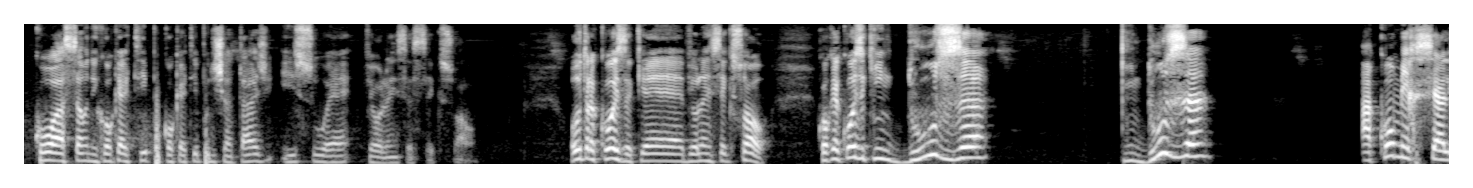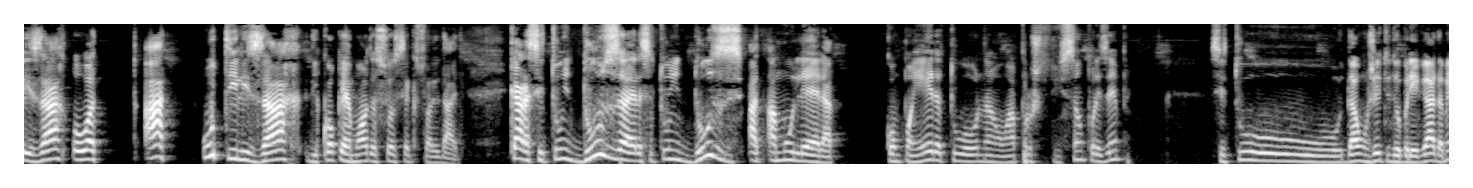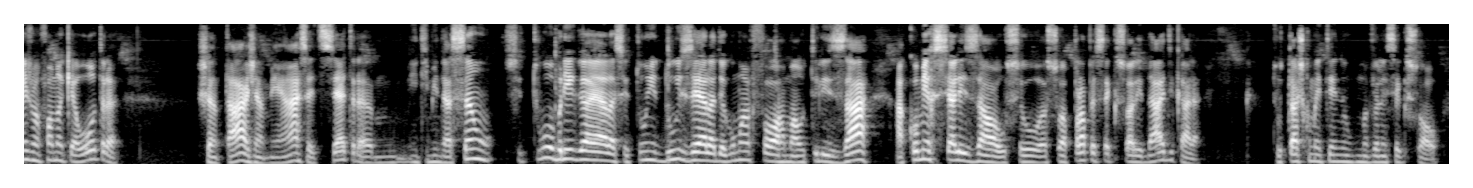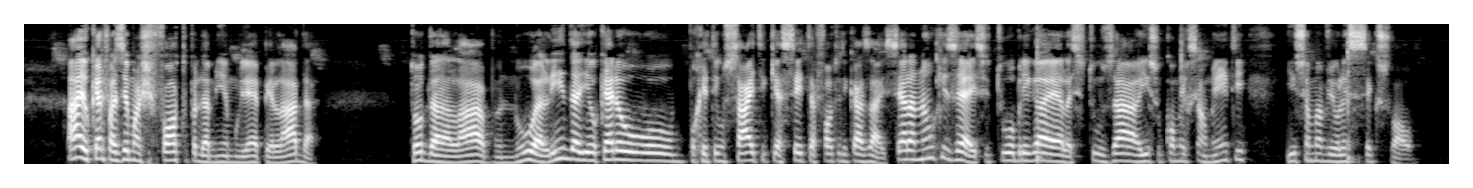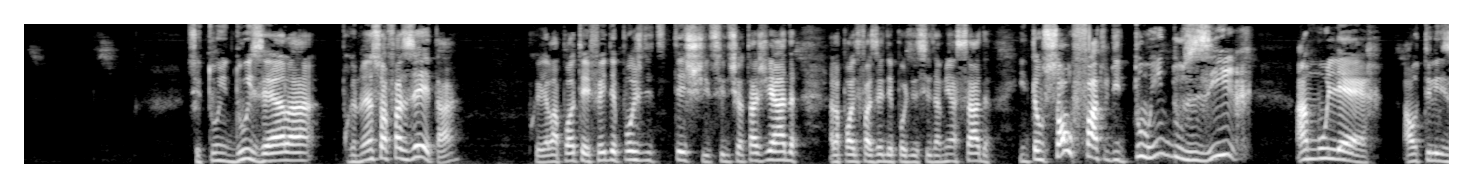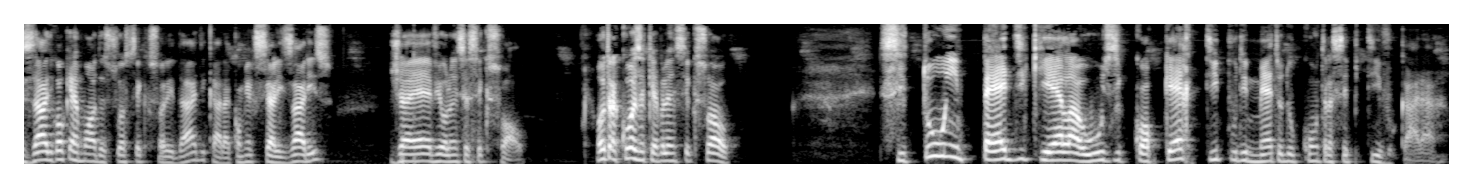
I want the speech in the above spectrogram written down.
coação de qualquer tipo, qualquer tipo de chantagem, isso é violência sexual. Outra coisa que é violência sexual, qualquer coisa que induza que induza a comercializar ou a, a utilizar de qualquer modo a sua sexualidade. Cara, se tu induza ela, se tu induz a, a mulher a companheira tu ou não a prostituição, por exemplo, se tu dá um jeito de obrigar da mesma forma que a outra, chantagem, ameaça, etc., intimidação, se tu obriga ela, se tu induz ela de alguma forma a utilizar, a comercializar o seu, a sua própria sexualidade, cara, tu estás cometendo uma violência sexual. Ah, eu quero fazer umas fotos da minha mulher pelada, toda lá nua, linda, e eu quero. Porque tem um site que aceita foto de casais. Se ela não quiser, se tu obrigar ela, se tu usar isso comercialmente, isso é uma violência sexual. Se tu induz ela. Porque não é só fazer, tá? Porque ela pode ter feito depois de ter sido chantageada, ela pode fazer depois de ter sido ameaçada. Então, só o fato de tu induzir a mulher a utilizar de qualquer modo a sua sexualidade, cara, comercializar isso, já é violência sexual. Outra coisa que é violência sexual. Se tu impede que ela use qualquer tipo de método contraceptivo, cara.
